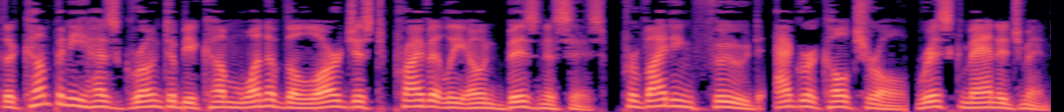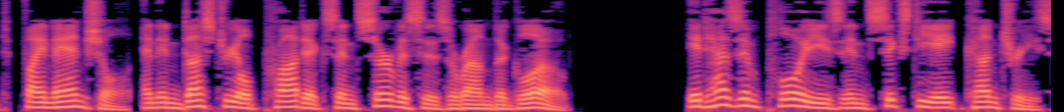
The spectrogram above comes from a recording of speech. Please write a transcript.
The company has grown to become one of the largest privately owned businesses, providing food, agricultural, risk management, financial, and industrial products and services around the globe. It has employees in 68 countries.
